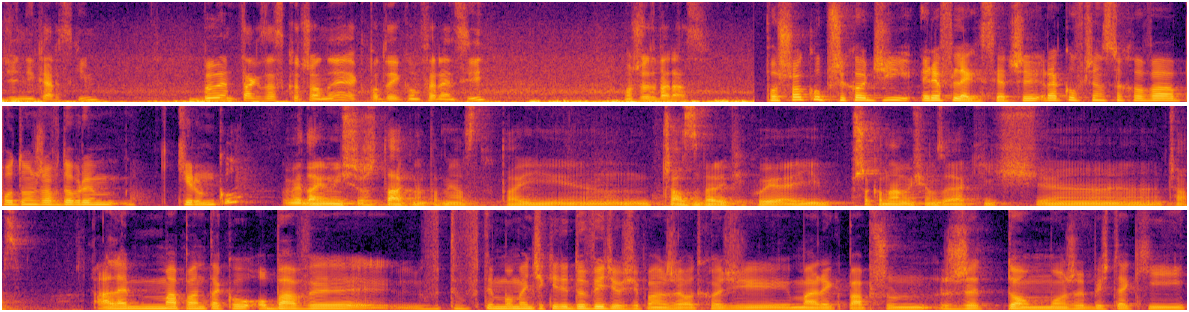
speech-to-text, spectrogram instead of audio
dziennikarskim, byłem tak zaskoczony jak po tej konferencji, może dwa razy. Po szoku przychodzi refleksja. Czy Raków Częstochowa podąża w dobrym kierunku? Wydaje mi się, że tak, natomiast tutaj czas zweryfikuje i przekonamy się za jakiś y, czas. Ale ma pan taką obawę w, w tym momencie, kiedy dowiedział się pan, że odchodzi Marek Papszun, że to może być taki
